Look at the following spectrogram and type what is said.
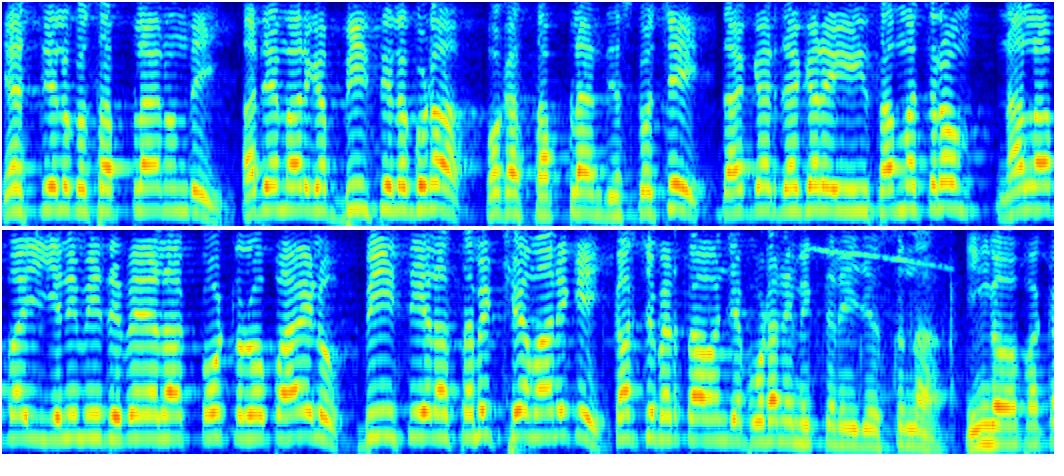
ఎస్టీలకు సబ్ ప్లాన్ ఉంది. అదే మరిగా బీసీలకు కూడా ఒక సబ్ ప్లాన్ తీసుకొచ్చి దగ్గర దగ్గర ఈ సంవత్సరం నలభై ఎనిమిది వేల కోట్ల రూపాయలు బీసీల సంక్షేమానికి ఖర్చు పెడతామని చెప్పి కూడా నేను మీకు తెలియజేస్తున్నా. ఇంకో పక్క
